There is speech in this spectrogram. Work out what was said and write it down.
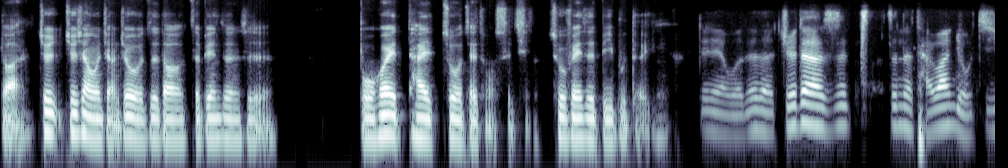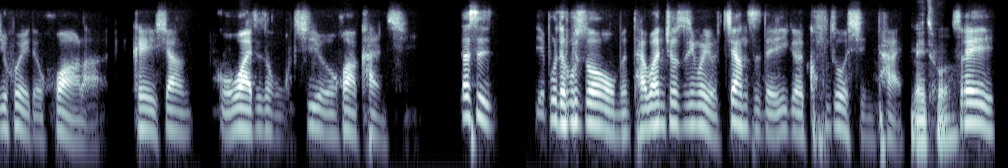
对吧、啊？就就像我讲，就我知道这边真的是不会太做这种事情，除非是逼不得已。对对，我真的觉得是 真的。台湾有机会的话啦，可以向国外这种企业文化看齐。但是也不得不说，我们台湾就是因为有这样子的一个工作形态，没错，所以。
